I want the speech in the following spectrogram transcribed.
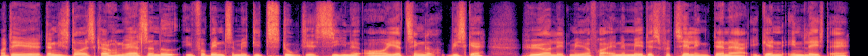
Og det, øh, den historie skrev hun jo altså ned i forbindelse med dit studie, Signe. Og jeg tænker, vi skal høre lidt mere fra Anne Mettes fortælling. Den er igen indlæst af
